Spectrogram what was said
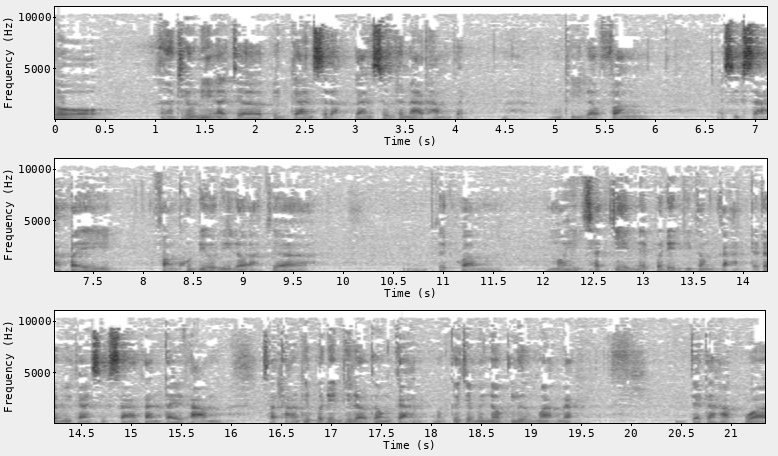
ก็เที่ยวนี้อาจจะเป็นการสลับการสนทนาธรรมกันบางทีเราฟังศึกษาไปฟังคนเดียวนี่เราอาจจะเกิดความไม่ชัดเจนในประเด็นที่ต้องการ แต่ถ้ามีการศึกษาการไต่ถามสักถามที่ประเด็นที่เราต้องการ มันก็จะไม่นอกเรื่องมากนะัก แต่ถ้าหากว่า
